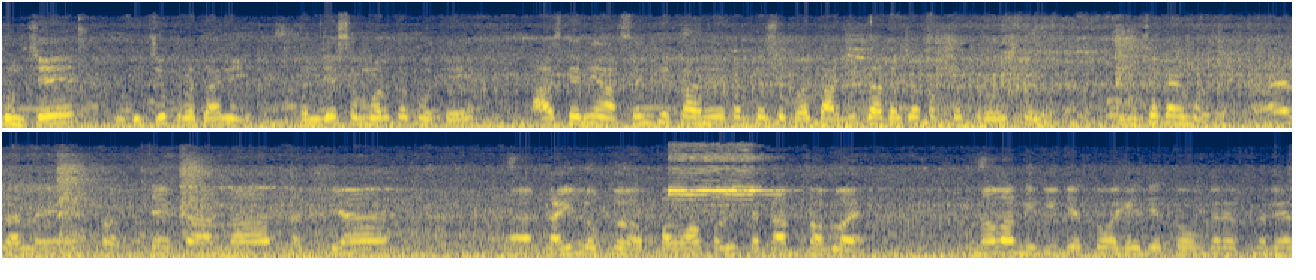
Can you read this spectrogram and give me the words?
तुमचे बिजू प्रधाने खंदे समर्थक होते. आज त्यांनी असंख्य कार्यकर्त्यासोबत अजितदादाच्या पक्षात प्रवेश केला. तुमचं काय मत आहे? काय झालंय? प्रत्येकाला सध्या काही लोक पळवापळीचं काम चालू आहे. कुणाला निधी देतो हे देतो वगैरे सगळे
